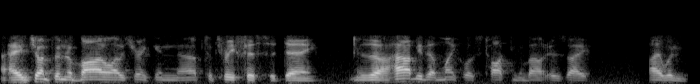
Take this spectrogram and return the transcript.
I jumped in a bottle. I was drinking uh, up to three fifths a day. A hobby that Michael is talking about. Is I I would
